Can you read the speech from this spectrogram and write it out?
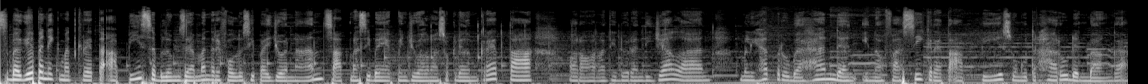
Sebagai penikmat kereta api sebelum zaman revolusi pajonan, saat masih banyak penjual masuk ke dalam kereta, orang-orang tiduran di jalan, melihat perubahan dan inovasi kereta api sungguh terharu dan bangga.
